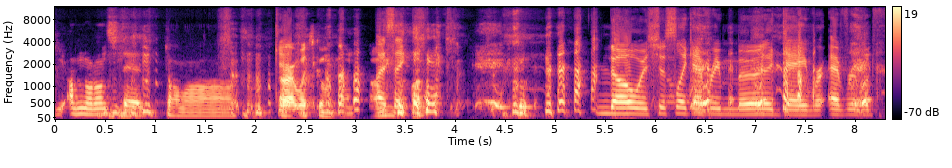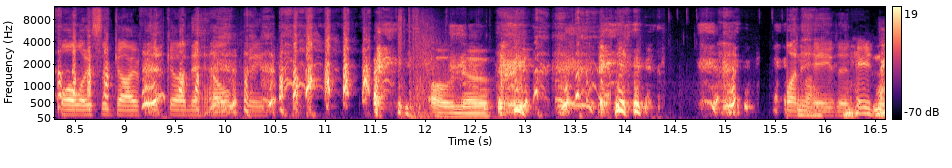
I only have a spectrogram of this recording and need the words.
Yeah, I'm not on stairs, dumbass. Get- Alright, what's going on? I say no. It's just like every murder game where everyone follows the guy with the gun to help me. Oh no. One Hayden. Hey, no,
